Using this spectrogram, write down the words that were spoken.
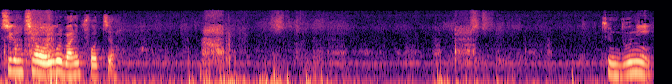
지금 제 얼굴 많이 부었죠? 지금 눈이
